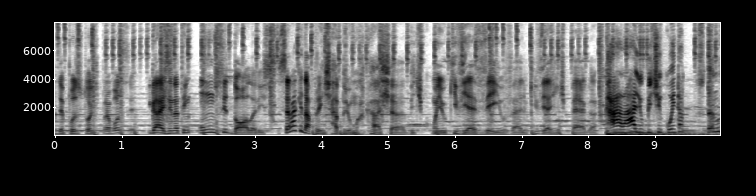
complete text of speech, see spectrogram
depositou aqui pra você. E, guys, ainda tem 11 dólares. Será que dá pra gente abrir uma caixa Bitcoin? O que vier veio, velho. O que vier a gente pega. Caralho, o Bitcoin tá custando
